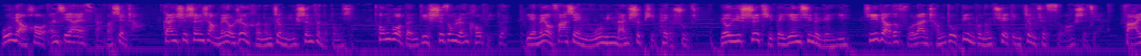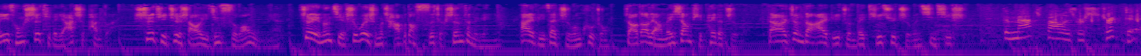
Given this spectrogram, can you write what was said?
五秒后，NCIS 赶到现场。干尸身上没有任何能证明身份的东西，通过本地失踪人口比对，也没有发现与无名男尸匹配的数据。由于尸体被烟熏的原因，体表的腐烂程度并不能确定正确死亡时间。法医从尸体的牙齿判断，尸体至少已经死亡五年，这也能解释为什么查不到死者身份的原因。艾比在指纹库中找到两枚相匹配的指纹，然而正当艾比准备提取指纹信息时，The match file is restricted.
